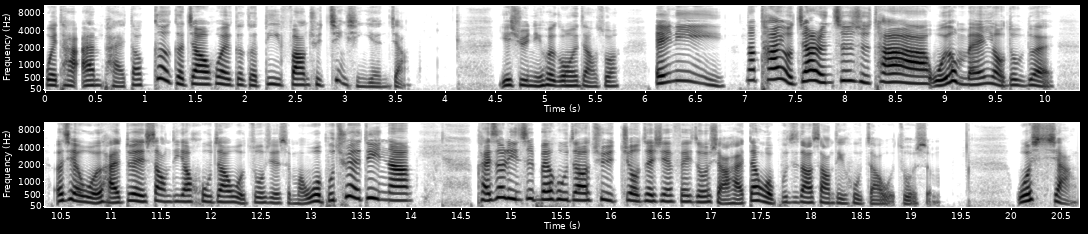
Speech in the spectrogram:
为他安排到各个教会、各个地方去进行演讲。也许你会跟我讲说：“哎，你那他有家人支持他啊，我又没有，对不对？而且我还对上帝要呼召我做些什么，我不确定呢。”凯瑟琳是被呼召去救这些非洲小孩，但我不知道上帝呼召我做什么。我想，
